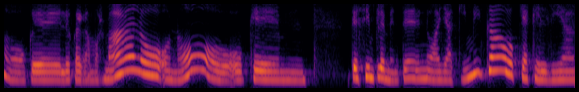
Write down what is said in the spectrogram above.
o que le caigamos mal o, no, o, que, que, simplemente no haya química o que aquel día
